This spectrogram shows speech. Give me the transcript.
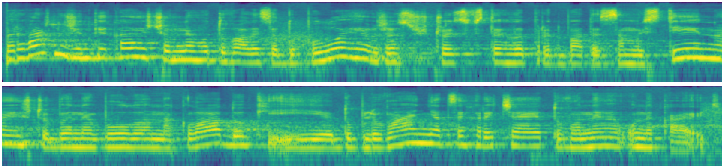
Переважно жінки кажуть, що вони готувалися до пологів, вже щось встигли придбати самостійно, і щоб не було накладок і дублювання цих речей, то вони уникають.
